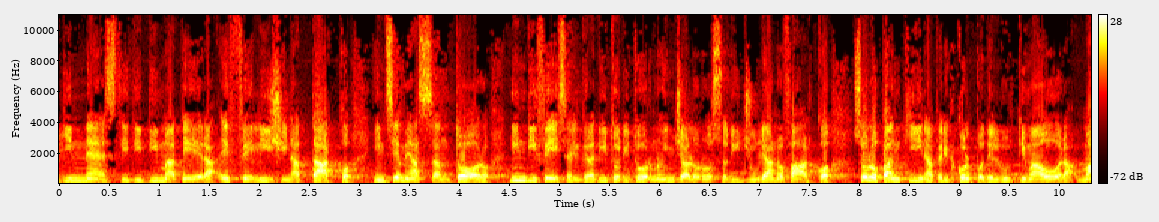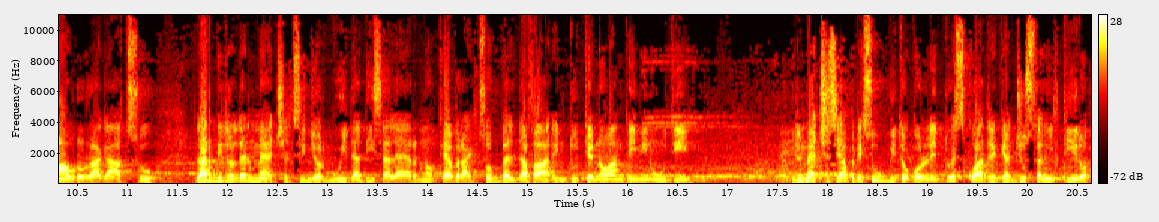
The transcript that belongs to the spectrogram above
gli innesti di Di Matera e Felici in attacco insieme a Santoro, in difesa il gradito ritorno in giallorosso di Giuliano Falco, solo panchina per il colpo dell'ultima ora Mauro Ragazzu. L'arbitro del match, il signor Guida di Salerno, che avrà il suo bel da fare in tutti e 90 i minuti. Il match si apre subito con le due squadre che aggiustano il tiro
